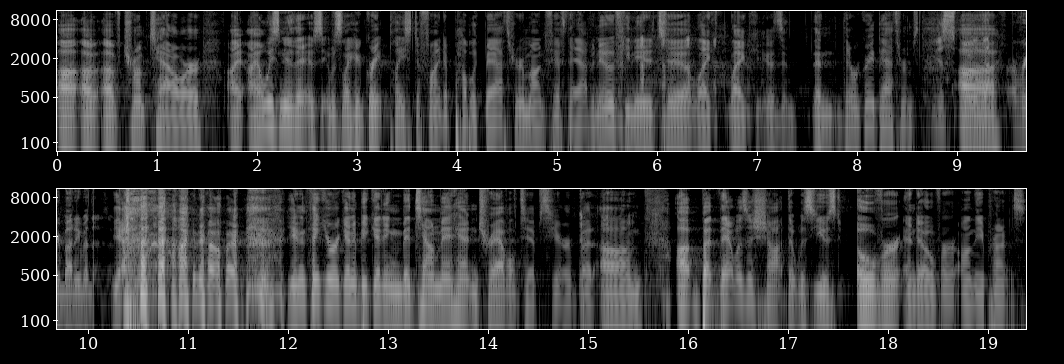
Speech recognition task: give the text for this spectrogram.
uh, of, of, Trump Tower. I, I always knew that it was, it was, like a great place to find a public bathroom on Fifth Avenue if you needed to, like, like, was, and there were great bathrooms. You just spoiled uh, that for everybody, but yeah, I know. you didn't think you were going to be getting Midtown Manhattan travel tips here, but um, uh, but that was a shot that was used over and over on The Apprentice.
